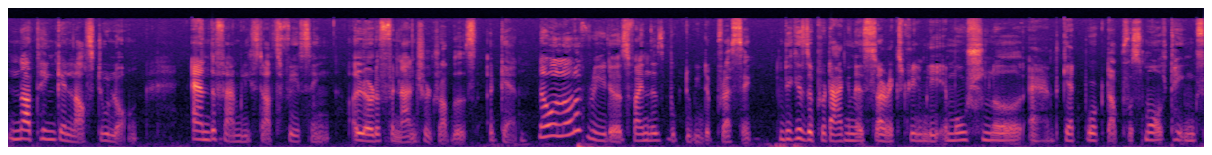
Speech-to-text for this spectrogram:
nothing can last too long and the family starts facing a lot of financial troubles again. Now, a lot of readers find this book to be depressing because the protagonists are extremely emotional and get worked up for small things,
